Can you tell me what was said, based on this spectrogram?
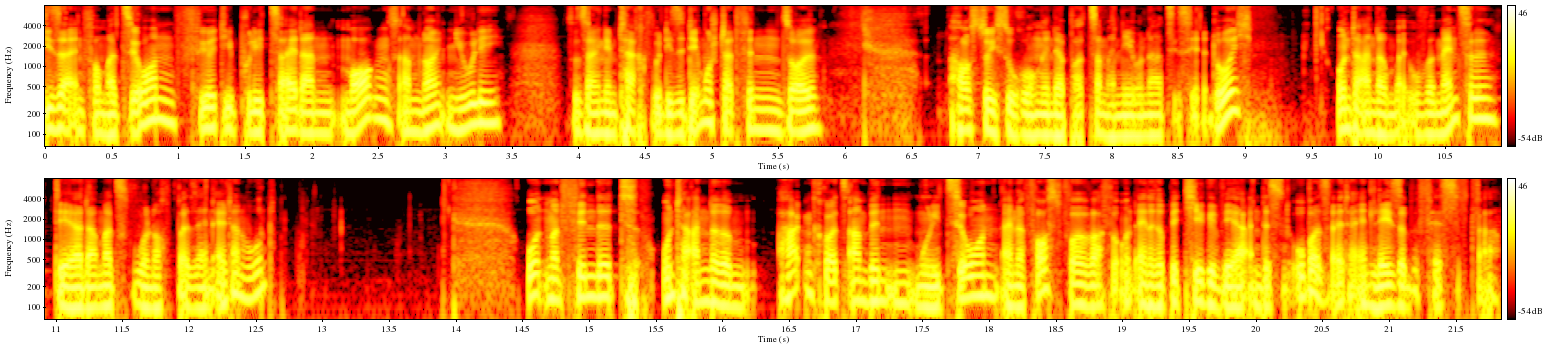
dieser Informationen führt die Polizei dann morgens am 9. Juli, sozusagen dem Tag, wo diese Demo stattfinden soll, Hausdurchsuchungen in der Potsdamer Neonazi-Szene durch. Unter anderem bei Uwe Menzel, der damals wohl noch bei seinen Eltern wohnt. Und man findet unter anderem Hakenkreuzarmbinden, Munition, eine Faustfeuerwaffe und ein Repetiergewehr, an dessen Oberseite ein Laser befestigt war.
